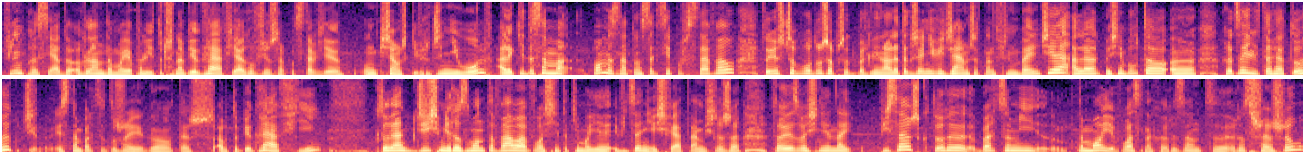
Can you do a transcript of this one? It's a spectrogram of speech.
film Presiado, Orlando, moja polityczna biografia, również na podstawie książki Virginia Woolf, ale kiedy sam pomysł na tę sekcję powstawał, to jeszcze było dużo przed Berlinale, także nie wiedziałam, że ten film będzie, ale właśnie był to e, rodzaj literatury, gdzie jest tam bardzo dużo jego też autobiografii, która gdzieś mi rozmontowała właśnie takie moje widzenie świata. Myślę, że to jest właśnie naj... pisarz, który bardzo mi te moje własne horyzonty rozszerzył.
